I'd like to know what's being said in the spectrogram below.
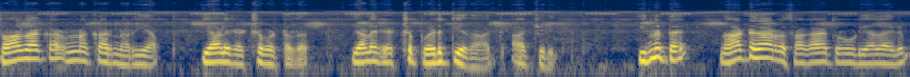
സാധാരണക്കാരനറിയാം ഇയാൾ രക്ഷപ്പെട്ടത്. ഇയാളെ രക്ഷപ്പെടുത്തിയത് ആക്ച്വലി എന്നിട്ട് നാട്ടുകാരുടെ സഹായത്തോടുകൂടി ഏതായാലും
